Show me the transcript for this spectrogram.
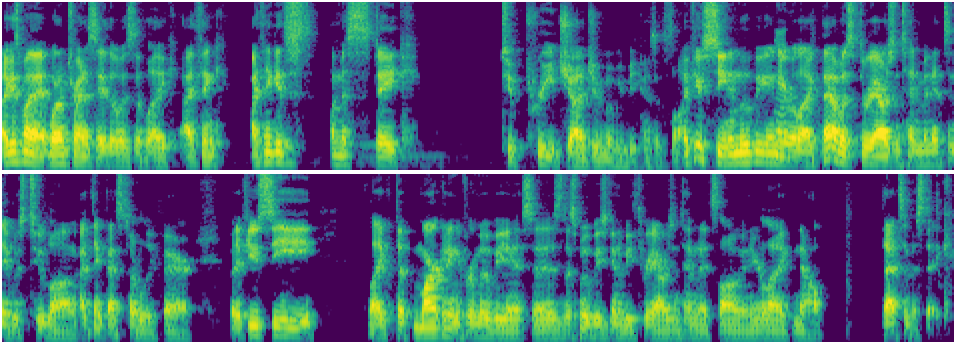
I guess my what I'm trying to say though is that like I think I think it's a mistake to prejudge a movie because it's long. If you've seen a movie and Yeah. you're like that was three hours and ten minutes and it was too long, I think that's totally fair. But if you see like the marketing for a movie and it says this movie's going to be three hours and ten minutes long, and you're like, no, that's a mistake.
